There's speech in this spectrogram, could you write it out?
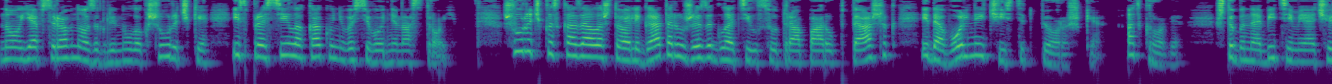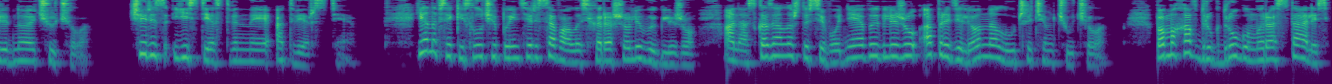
но я все равно заглянула к Шурочке и спросила, как у него сегодня настрой. Шурочка сказала, что аллигатор уже заглотил с утра пару пташек и довольный чистит перышки от крови, чтобы набить ими очередное чучело через естественные отверстия. Я на всякий случай поинтересовалась, хорошо ли выгляжу. Она сказала, что сегодня я выгляжу определенно лучше, чем чучело. Помахав друг другу, мы расстались.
